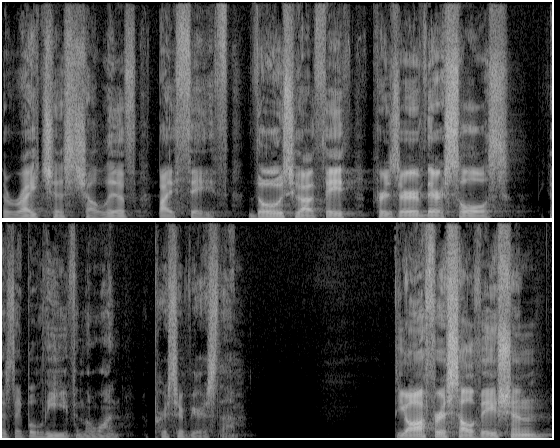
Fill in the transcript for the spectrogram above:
The righteous shall live by faith. Those who have faith preserve their souls because they believe in the one who perseveres them. The offer of salvation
